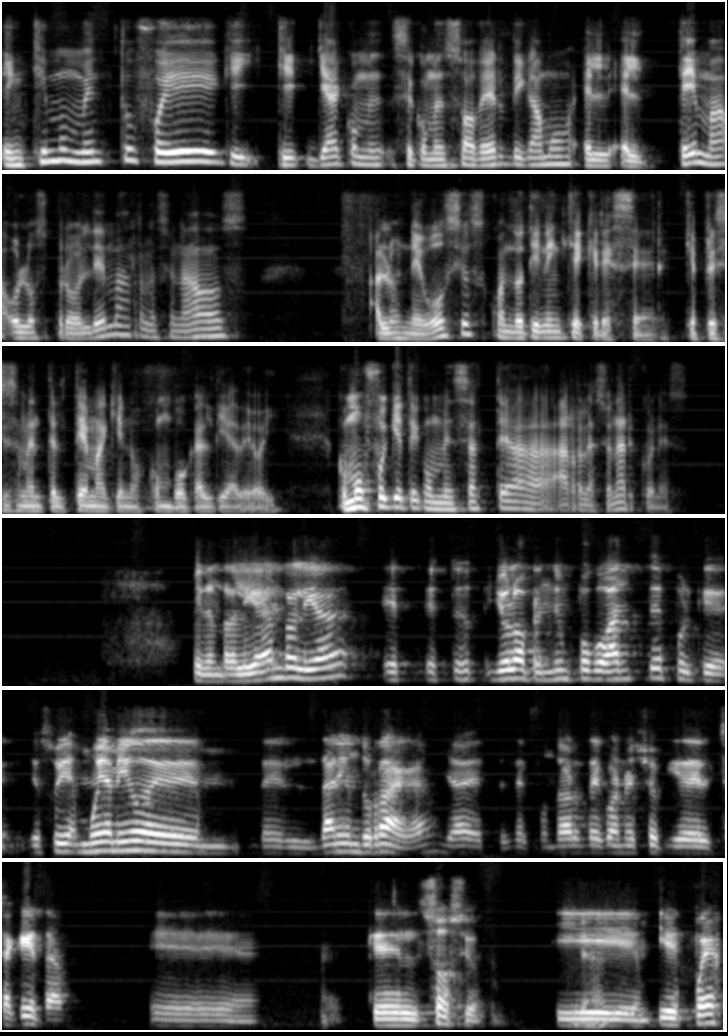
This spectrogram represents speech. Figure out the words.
¿En qué momento fue que, ya se comenzó a ver, digamos, el, tema o los problemas relacionados a los negocios cuando tienen que crecer, que es precisamente el tema que nos convoca el día de hoy. ¿Cómo fue que te comenzaste a, relacionar con eso? Mira, en realidad, en realidad, esto, yo lo aprendí un poco antes porque yo soy muy amigo de, del Daniel Durraga, ya este, del fundador de Corner Shop y del Chaqueta, eh, que es el socio. Y, y, después,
